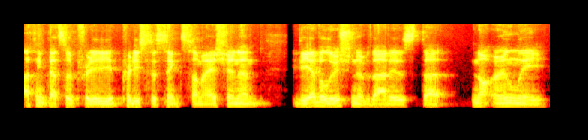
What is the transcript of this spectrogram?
I think that's a pretty pretty succinct summation. And the evolution of that is that not only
